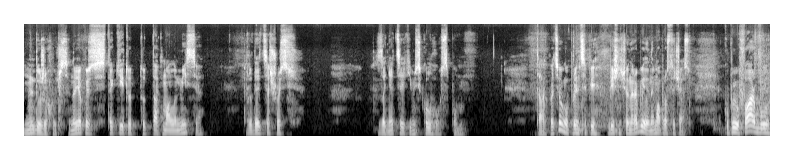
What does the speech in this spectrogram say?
Не дуже хочеться. Ну, якось такі тут, тут так мало місця. Придеться щось зайнятися якимось колгоспом. Так, по цьому, в принципі, більш нічого не робили, нема просто часу. Купив фарбу,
